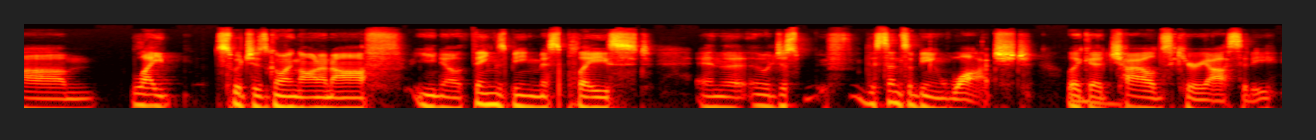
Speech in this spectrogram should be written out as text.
um, light switches going on and off, you know, things being misplaced, and the just the sense of being watched, like a Mhm. child's curiosity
